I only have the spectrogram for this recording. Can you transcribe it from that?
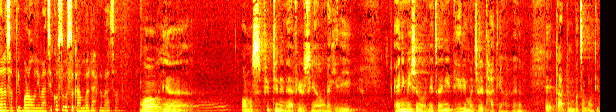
जनशक्ति बढाउनेमा चाहिँ कस्तो कस्तो काम गरिराख्नु भएको छ? म यहाँ almost fifteen and half years यहाँ आउँदाखेरि एनिमेसन भन्ने चाहिँ नि धेरै मान्छेलाई थाहा थिएन होइन? कार्टुन बच्चाको हुन्थ्यो।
